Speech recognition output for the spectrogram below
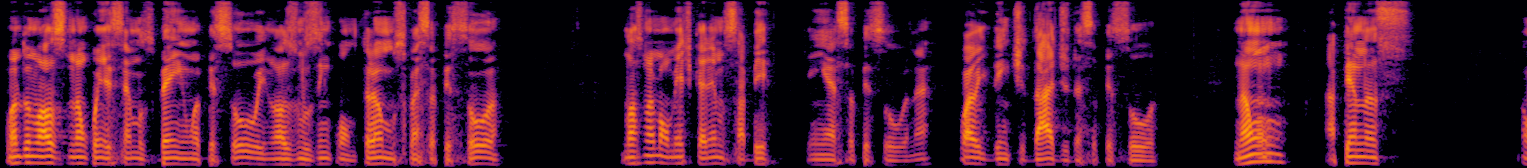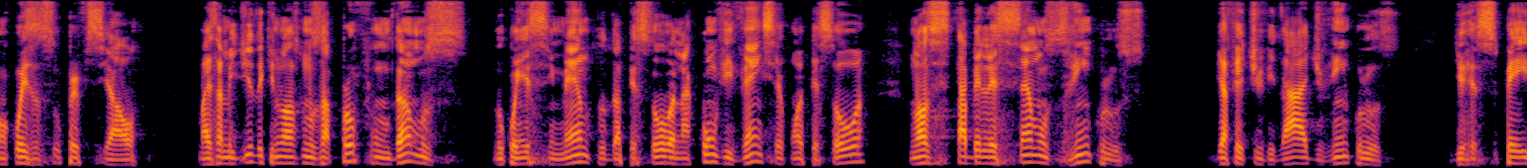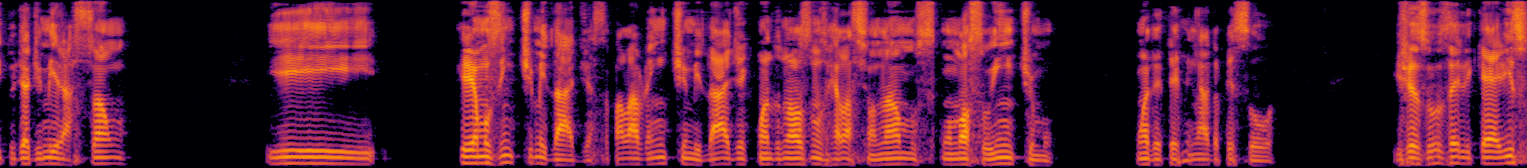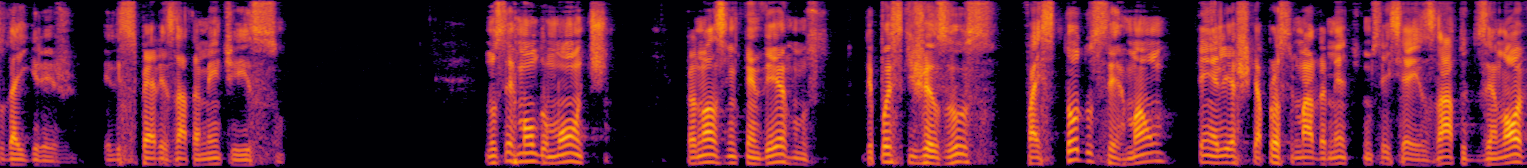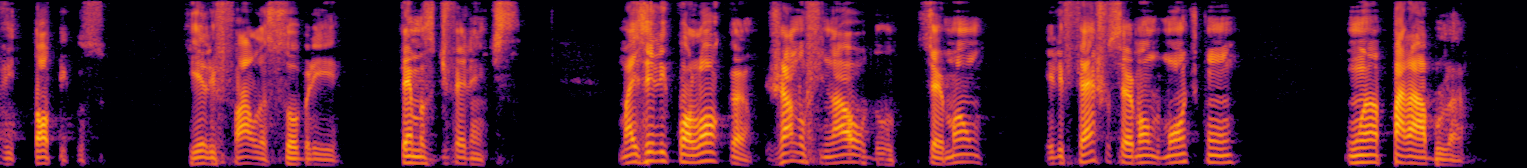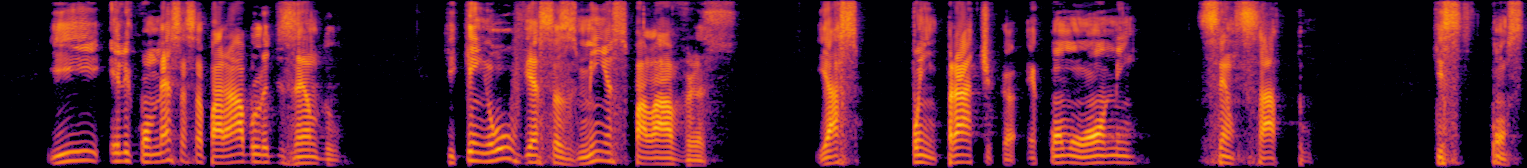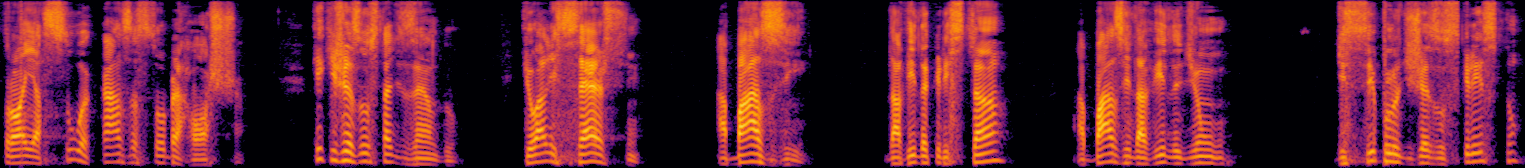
Quando nós não conhecemos bem uma pessoa e nós nos encontramos com essa pessoa, nós normalmente queremos saber quem é essa pessoa, né? Qual a identidade dessa pessoa. Não apenas uma coisa superficial, mas à medida que nós nos aprofundamos no conhecimento da pessoa, na convivência com a pessoa, nós estabelecemos vínculos de afetividade, vínculos de respeito, de admiração e criamos intimidade. Essa palavra intimidade é quando nós nos relacionamos com o nosso íntimo, com uma determinada pessoa. E Jesus, ele quer isso da igreja. Ele espera exatamente isso. No Sermão do Monte, para nós entendermos, depois que Jesus faz todo o sermão, tem ali acho que aproximadamente, não sei se é exato, 19 tópicos que ele fala sobre temas diferentes. Mas ele coloca, já no final do sermão, ele fecha o sermão do monte com uma parábola. E ele começa essa parábola dizendo que quem ouve essas minhas palavras e as põe em prática é como um homem sensato que constrói a sua casa sobre a rocha. O que, que Jesus está dizendo? Que o alicerce, a base da vida cristã, a base da vida de um discípulo de Jesus Cristo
